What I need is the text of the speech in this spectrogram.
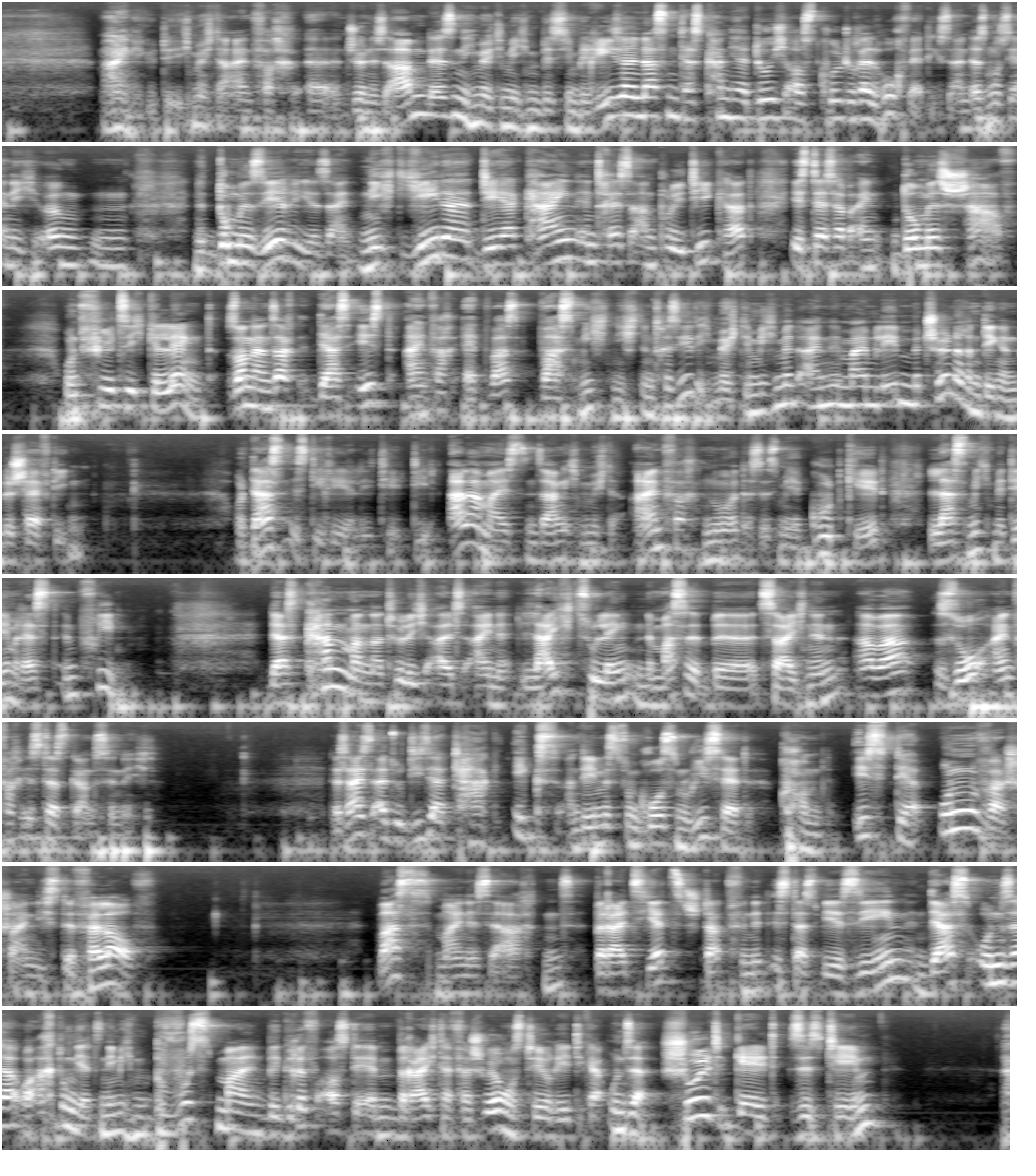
meine Güte, ich möchte einfach äh, ein schönes Abendessen, ich möchte mich ein bisschen berieseln lassen. Das kann ja durchaus kulturell hochwertig sein. Das muss ja nicht irgendeine dumme Serie sein. Nicht jeder, der kein Interesse an Politik hat, ist deshalb ein dummes Schaf und fühlt sich gelenkt, sondern sagt, das ist einfach etwas, was mich nicht interessiert. Ich möchte mich mit einem in meinem Leben mit schöneren Dingen beschäftigen. Und das ist die Realität. Die allermeisten sagen, ich möchte einfach nur, dass es mir gut geht, lass mich mit dem Rest in Frieden. Das kann man natürlich als eine leicht zu lenkende Masse bezeichnen, aber so einfach ist das Ganze nicht. Das heißt also, dieser Tag X, an dem es zum großen Reset kommt, ist der unwahrscheinlichste Verlauf. Was meines Erachtens bereits jetzt stattfindet, ist, dass wir sehen, dass unser, oh Achtung, jetzt nehme ich bewusst mal einen Begriff aus dem Bereich der Verschwörungstheoretiker, unser Schuldgeldsystem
